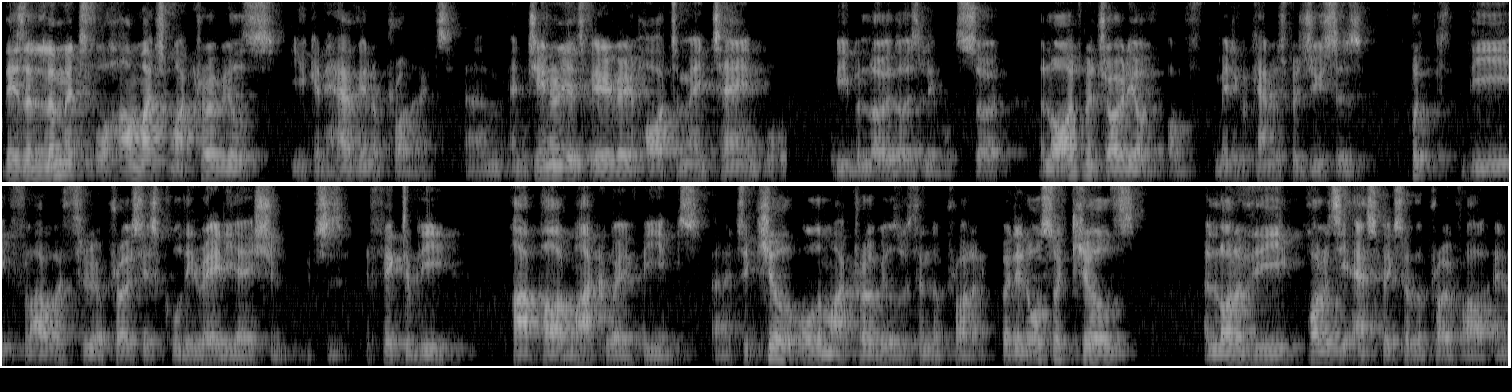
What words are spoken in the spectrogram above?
there's a limit for how much microbials you can have in a product. Um, and generally it's very, very hard to maintain or be below those levels. So a large majority of, of medical cannabis producers put the flower through a process called irradiation, which is effectively high-powered microwave beams uh, to kill all the microbials within the product. But it also kills a lot of the quality aspects of the profile and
